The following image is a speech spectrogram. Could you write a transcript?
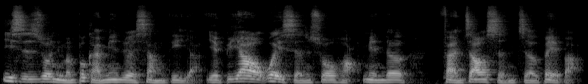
意思是说，你们不敢面对上帝呀、啊，也不要为神说谎，免得反遭神责备吧。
